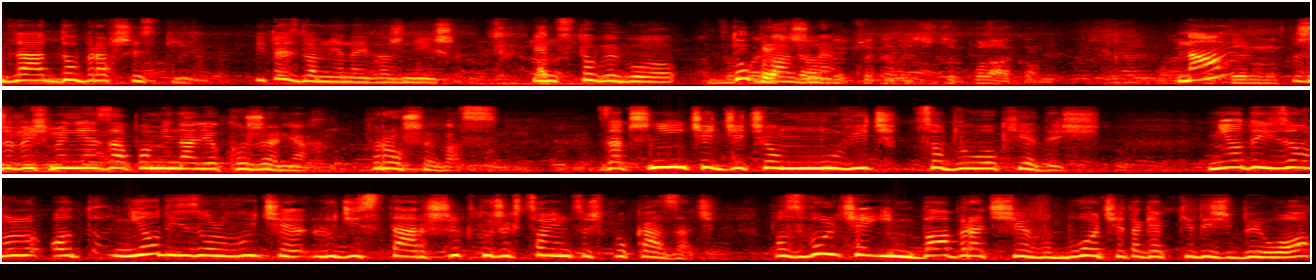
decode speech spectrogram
dla dobra wszystkich. I to jest dla mnie najważniejsze. Więc to by było Dobra. ważne. przekazać jeszcze Polakom. Nam, żebyśmy nie zapominali o korzeniach. Proszę was. Zacznijcie dzieciom mówić, co było kiedyś. Nie, odizol- od, nie odizolujcie ludzi starszych, którzy chcą im coś pokazać. Pozwólcie im babrać się w błocie, tak jak kiedyś było.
